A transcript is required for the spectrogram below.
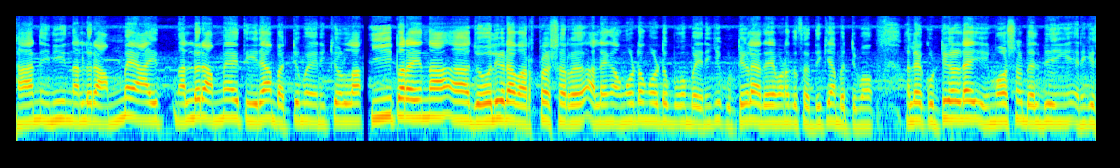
ഞാൻ ഇനി നല്ലൊരു അമ്മയായി നല്ലൊരു അമ്മയായി തീരാൻ പറ്റുമോ എനിക്കുള്ള ഈ പറയുന്ന ജോലിയുടെ വർക്ക് പ്രഷർ അല്ലെങ്കിൽ അങ്ങോട്ടും ഇങ്ങോട്ടും പോകുമ്പോൾ എനിക്ക് കുട്ടികളെ അതേ കണക്ക് ശ്രദ്ധിക്കാൻ പറ്റുമോ? അല്ലെങ്കിൽ കുട്ടികളുടെ ഇമോഷണൽ വെൽബീയിങ് എനിക്ക്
